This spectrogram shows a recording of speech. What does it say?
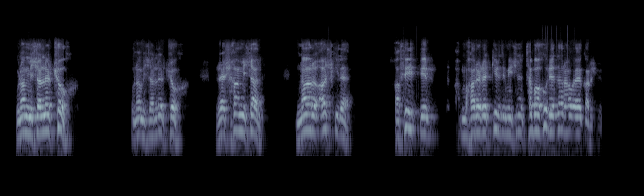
Buna misaller çok. Buna misaller çok. Reşha misal. Nar aşk ile hafif bir hararet girdi mi içine tebahur eder havaya karışır.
